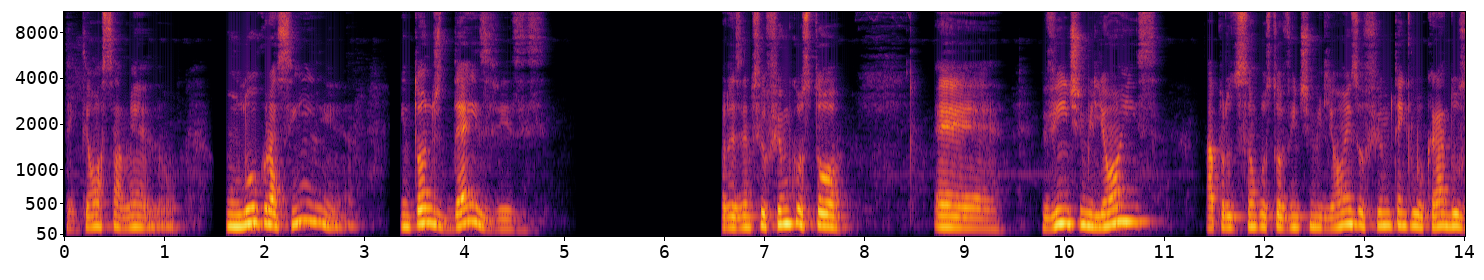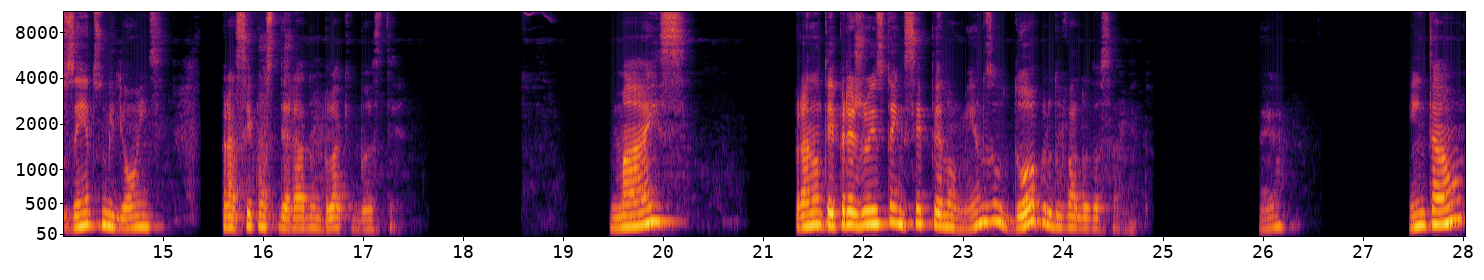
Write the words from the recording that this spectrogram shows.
Tem que ter um orçamento, um lucro assim em torno de 10 vezes. Por exemplo, se o filme custou é, 20 milhões, a produção custou 20 milhões, o filme tem que lucrar 200 milhões para ser considerado um blockbuster. Mas Para não ter prejuízo, tem que ser pelo menos o dobro do valor do orçamento. Né? Então,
